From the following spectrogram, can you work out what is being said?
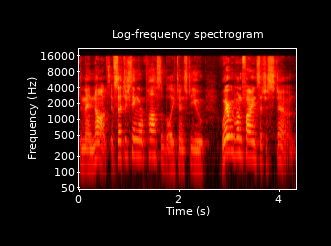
The man nods. If such a thing were possible, he turns to you. Where would one find such a stone?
